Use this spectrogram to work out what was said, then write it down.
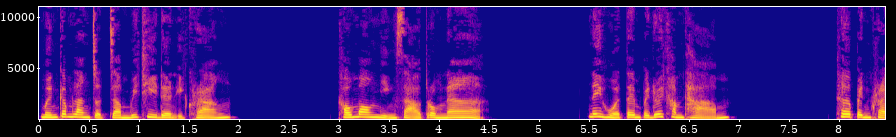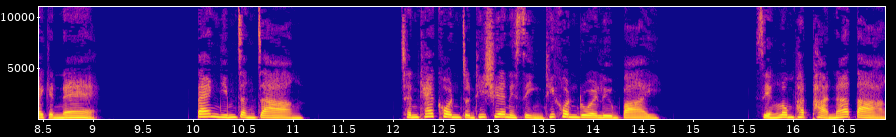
เหมือนกำลังจดจำวิธีเดินอีกครั้ง เขามองหญิงสาวตรงหน้า ในหัวเต็มไปด้วยคำถาม เธอเป็นใครกันแน่ แป้งยิ้มจางๆ ฉันแค่คนจนที่เชื่อในสิ่งที่คนรวยลืมไป เสียงลมพัดผ่านหน้าต่าง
